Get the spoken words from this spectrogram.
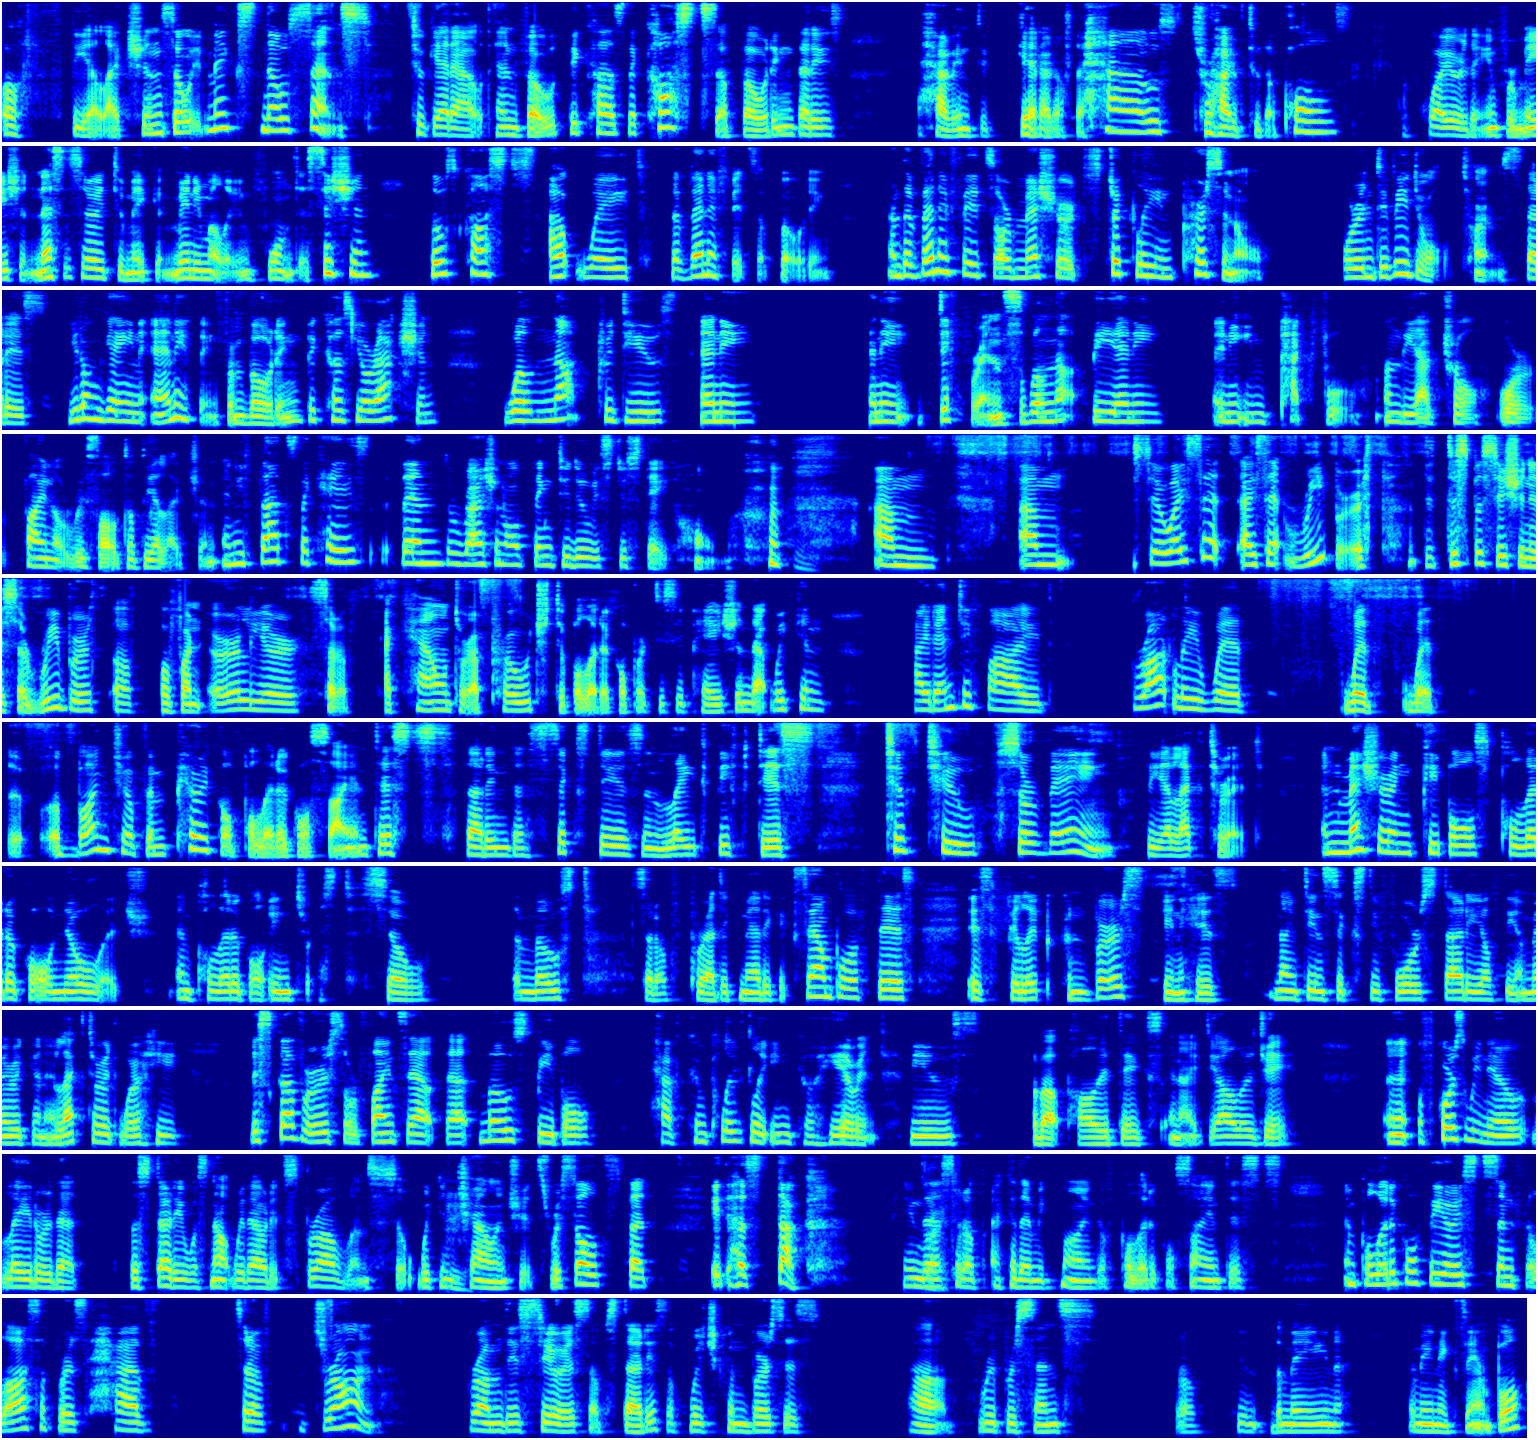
of the election. So it makes no sense to get out and vote because the costs of voting, that is, having to get out of the house, drive to the polls, acquire the information necessary to make a minimally informed decision, those costs outweigh the benefits of voting. And the benefits are measured strictly in personal or individual terms. That is, you don't gain anything from voting because your action will not produce any any difference, will not be any any impactful on the actual or final result of the election. And if that's the case, then the rational thing to do is to stay home. mm. um, um, so I said I said rebirth. This position is a rebirth of, of an earlier sort of account or approach to political participation that we can identify broadly with with with a bunch of empirical political scientists that in the 60s and late 50s took to surveying the electorate and measuring people's political knowledge and political interest. So, the most sort of paradigmatic example of this is Philip Converse in his 1964 study of the American electorate, where he discovers or finds out that most people have completely incoherent views about politics and ideology. Of course, we know later that the study was not without its problems, so we can mm. challenge its results, but it has stuck in the right. sort of academic mind of political scientists. And political theorists and philosophers have sort of drawn from this series of studies, of which Converse's uh, represents sort of the main the main example,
